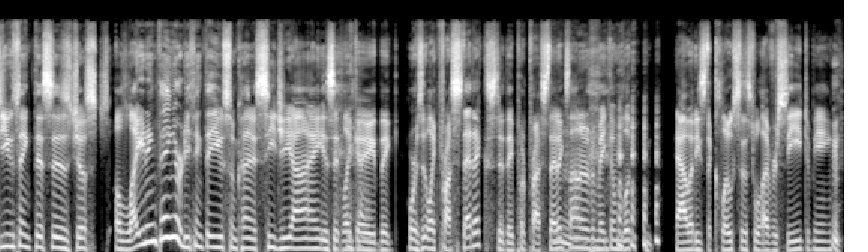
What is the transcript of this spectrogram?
Do you think this is just a lighting thing or do you think they use some kind of CGI? Is it like a they or is it like prosthetics? Did they put prosthetics Hmm. on it to make him look now that he's the closest we'll ever see to being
